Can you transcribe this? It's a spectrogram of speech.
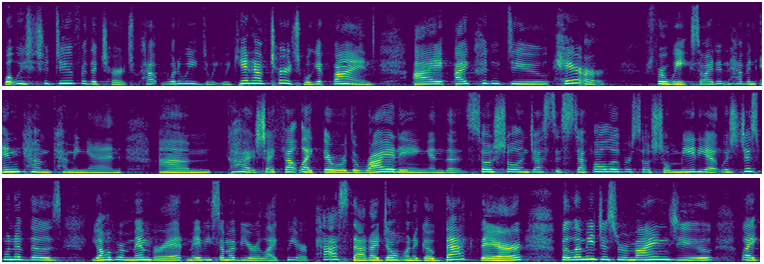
What we should do for the church, how, what do we do? We, can't have church, we'll get fined. I, I couldn't do hair for weeks, so I didn't have an income coming in. Um, gosh, I felt like there were the rioting and the social injustice stuff all over social media. It was just one of those, y'all remember it. Maybe some of you are like, we are past that. I don't want to go back there. But let me just remind you like,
